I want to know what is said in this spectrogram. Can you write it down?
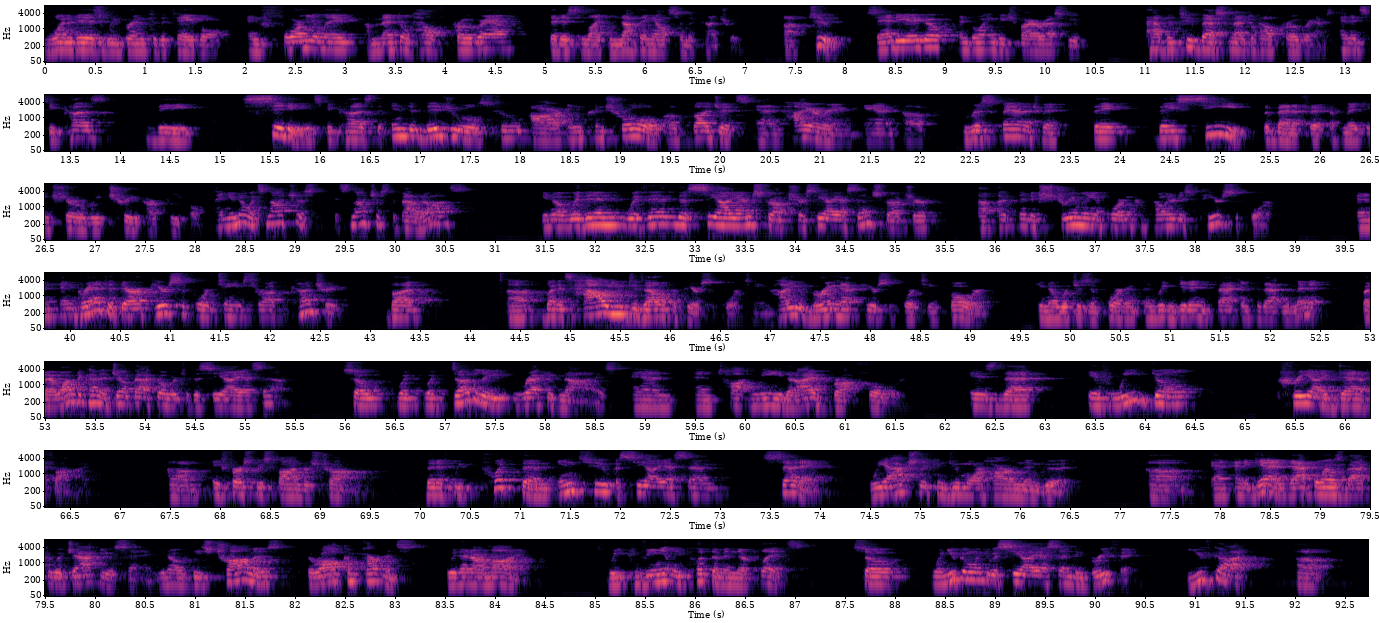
what it is we bring to the table and formulate a mental health program that is like nothing else in the country. Uh, two, San Diego and Boynton Beach Fire Rescue have the two best mental health programs. And it's because the city, it's because the individuals who are in control of budgets and hiring and of risk management, they they see the benefit of making sure we treat our people. And you know, it's not just it's not just about us. You know, within within the CIM structure, CISM structure, uh, an extremely important component is peer support. And, and granted, there are peer support teams throughout the country, but uh, but it's how you develop a peer support team, how you bring that peer support team forward, you know, which is important. And we can get in back into that in a minute. But I wanted to kind of jump back over to the CISM. So what, what Dudley recognized and, and taught me that I've brought forward is that if we don't pre-identify um, a first responder's trauma, that if we put them into a CISM setting, we actually can do more harm than good. Um, and, and again, that boils back to what Jackie was saying. You know, these traumas, they're all compartments within our mind. We conveniently put them in their place. So when you go into a CISM debriefing, you've got uh,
